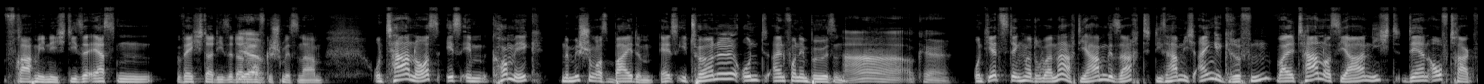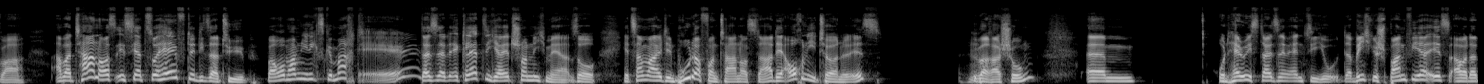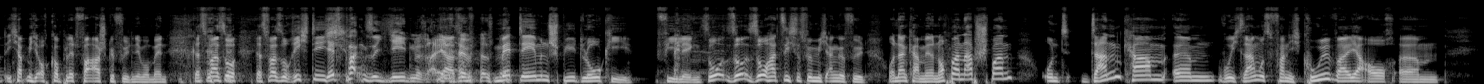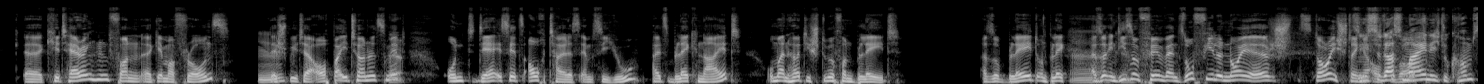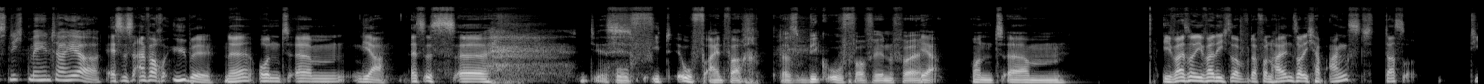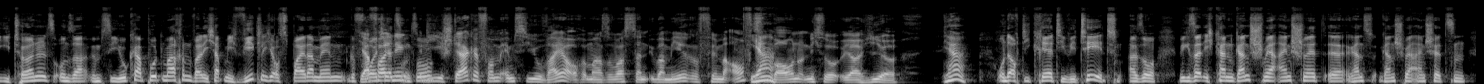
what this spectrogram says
frag mich nicht, diese ersten Wächter, die sie da Ja. draufgeschmissen haben. Und Thanos ist im Comic eine Mischung aus beidem. Er ist Eternal und ein von den Bösen. Ah, okay. Und jetzt denk mal drüber nach. Die haben gesagt, die haben nicht eingegriffen, weil Thanos ja nicht deren Auftrag war. Aber Thanos ist ja zur Hälfte dieser Typ. Warum haben die nichts gemacht? Äh? Das erklärt sich ja jetzt schon nicht mehr. So, jetzt haben wir halt den Bruder von Thanos da, der auch ein Eternal ist. Überraschung. Ähm, und Harry Styles im MCU. Da bin ich gespannt, wie er ist, aber das, ich habe mich auch komplett verarscht gefühlt in dem Moment. Das war so, das war so richtig. Jetzt packen sie jeden rein. ja, so. Matt Damon spielt Loki. Feeling. So, so, so hat sich das für mich angefühlt. Und dann kam ja noch mal ein Abspann und dann kam, ähm, wo ich sagen muss, fand ich cool, weil ja auch ähm, äh, Kit Harrington von äh, Game of Thrones, der spielt ja auch bei Eternals mit Ja. und der ist jetzt auch Teil des MCU als Black Knight und man hört die Stimme von Blade. Also Blade und Blake. also in diesem Film werden so viele neue Storystränge Siehst du, das aufgebaut. meine ich, du kommst nicht mehr hinterher. Es ist einfach übel, ne? Und ähm, ja, es ist äh, es, Uff. uff einfach. Das Big Uff auf jeden Fall. Ja. Und ähm, ich weiß noch nicht, was ich davon halten soll. Ich habe Angst, dass die Eternals unser MCU kaputt machen, weil ich habe mich wirklich auf Spider-Man gefreut Ja, vor allen Dingen, und so. die Stärke vom MCU war ja auch immer sowas, dann über mehrere Filme aufzubauen und nicht so, ja, hier. Ja, und auch die Kreativität. Also, wie gesagt, ich kann ganz schwer einschätzen, äh, ganz, ganz schwer einschätzen,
